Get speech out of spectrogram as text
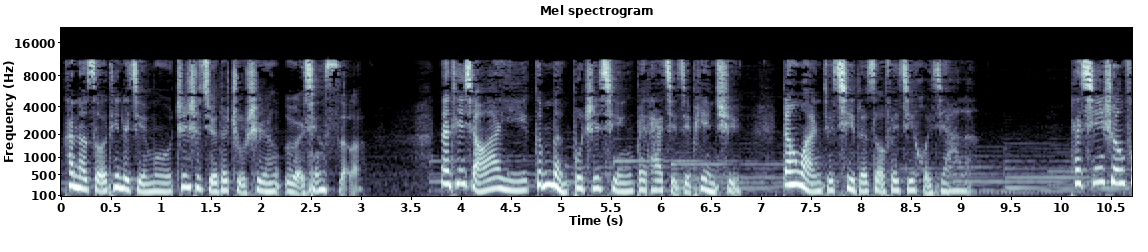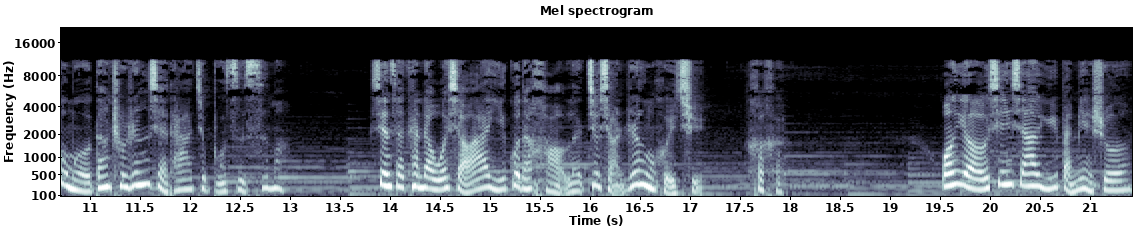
看到昨天的节目，真是觉得主持人恶心死了。那天小阿姨根本不知情，被她姐姐骗去，当晚就气得坐飞机回家了。她亲生父母当初扔下她就不自私吗？”现在看到我小阿姨过得好了，就想认回去，呵呵。网友鲜虾鱼板面说：“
